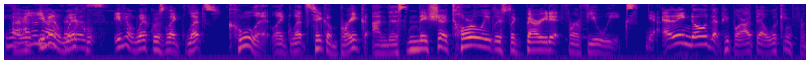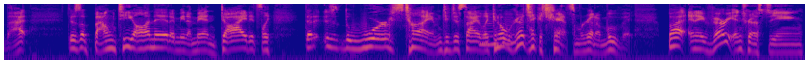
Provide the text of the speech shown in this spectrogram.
Yeah, I mean, don't even Wick, was- even Wick was like, "Let's cool it. Like, let's take a break on this." And they should have totally just like buried it for a few weeks. Yeah. and they know that people are out there looking for that. There's a bounty on it. I mean, a man died. It's like that is the worst time to decide. Like, you know, we're gonna take a chance and we're gonna move it. But in a very interesting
